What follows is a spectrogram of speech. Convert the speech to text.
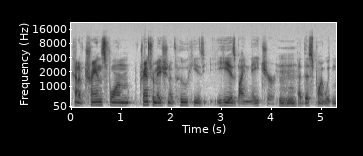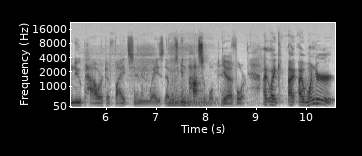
kind of transform transformation of who he is he is by nature Mm-hmm. at this point with new power to fight sin in ways that was impossible to him Yeah. before. I like. I, I wonder.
